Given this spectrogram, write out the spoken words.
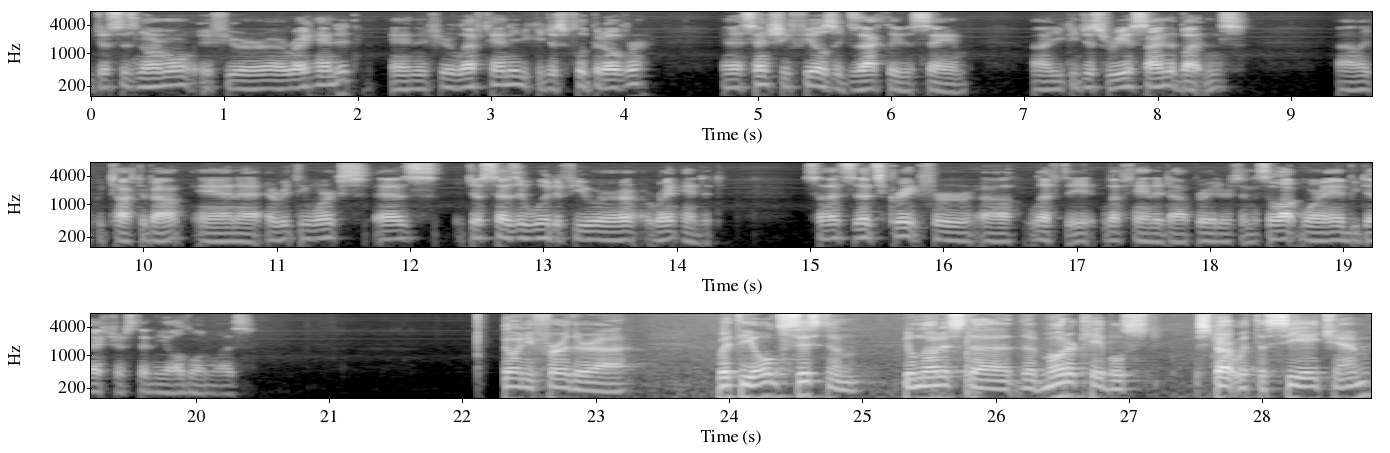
just as normal if you're uh, right-handed, and if you're left-handed, you can just flip it over, and it essentially feels exactly the same. Uh, you can just reassign the buttons uh, like we talked about, and uh, everything works as just as it would if you were right-handed. So that's that's great for uh, left left-handed operators, and it's a lot more ambidextrous than the old one was. Go any further uh, with the old system, you'll notice the the motor cables start with the CHM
